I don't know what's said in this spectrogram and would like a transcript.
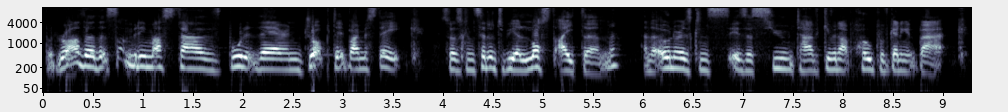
but rather that somebody must have brought it there and dropped it by mistake. So it's considered to be a lost item, and the owner is, cons- is assumed to have given up hope of getting it back,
